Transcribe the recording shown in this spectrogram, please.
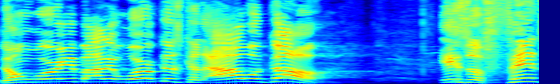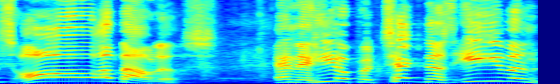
don't worry about it, workers, because our God is a fence all about us. And that he'll protect us even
